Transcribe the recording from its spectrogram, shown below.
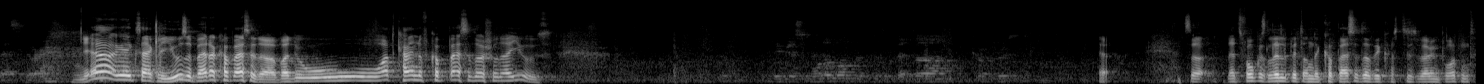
capacitor. Yeah, exactly. Use a better capacitor. But what kind of capacitor should I use? So let's focus a little bit on the capacitor because this is very important.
